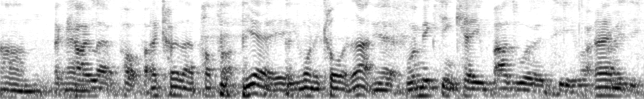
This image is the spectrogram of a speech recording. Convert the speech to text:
Um, A collab pop up. A collab pop up. yeah, you want to call it that. Yeah, we're mixing key buzzwords here like And crazy.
